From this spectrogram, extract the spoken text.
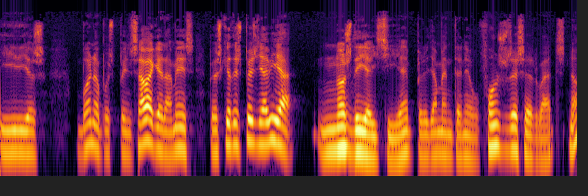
i dius, bueno, pues pensava que era més, però és que després hi havia no es deia així, eh? però ja m'enteneu, fons reservats, no?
